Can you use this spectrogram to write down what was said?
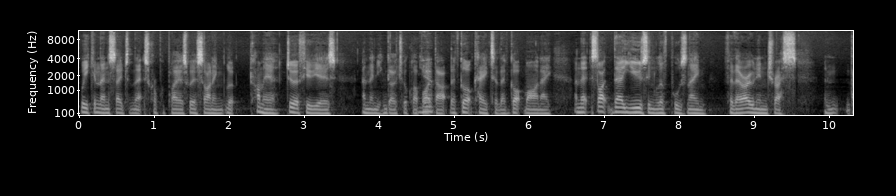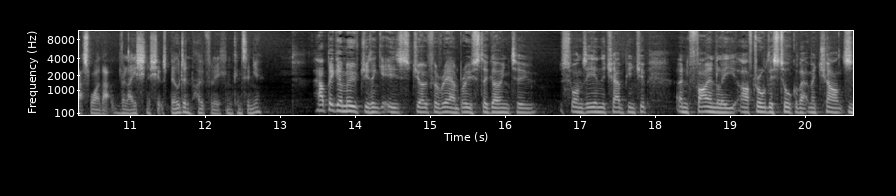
we can then say to the next crop of players we're signing, look, come here, do a few years, and then you can go to a club Yeah. like that. They've got Keita, they've got Mane, and it's like they're using Liverpool's name for their own interests, and that's why that relationship's building. Hopefully, it can continue. How big a move do you think it is, Joe, for Rhian Brewster going to Swansea in the Championship? And finally, after all this talk about him, a chance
